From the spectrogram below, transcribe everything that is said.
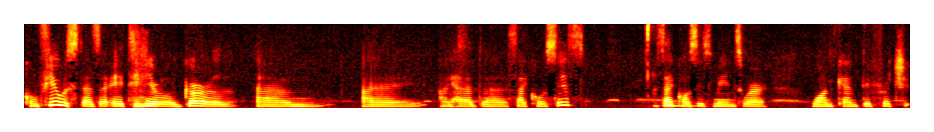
confused as an 18 year old girl um, I I had psychosis psychosis mm-hmm. means where one can't differenti-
